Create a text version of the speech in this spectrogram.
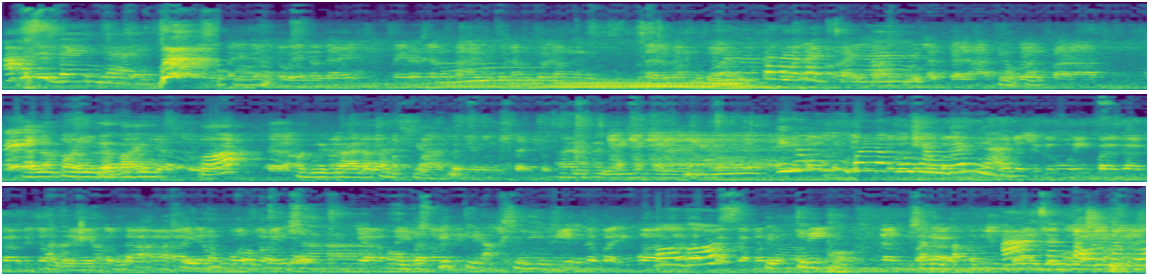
Ako si Dengay. Meron Nakalakad ka na. Alam ko ng gabay. Po? Pag naglalakad siya, alam ka niya. Ilang buwan na po siyang ganyan? Tagal na po. Kasi nung po sa August 15 accident. August? 15 po. Isang taon yun. Ah, isang taon na po.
